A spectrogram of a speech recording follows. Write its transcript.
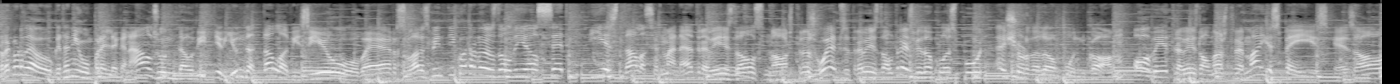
Recordeu que teniu un parell de canals, un d'auditiu i un de televisiu, oberts les 24 hores del dia, els 7 dies de la setmana, a través dels nostres webs, a través del www.aixordador.com o bé a través del nostre MySpace, que és el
